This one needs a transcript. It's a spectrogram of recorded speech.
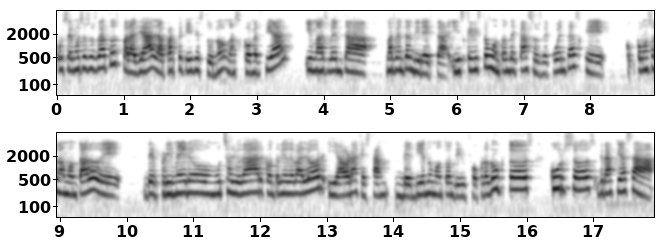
usemos esos datos para ya la parte que dices tú, ¿no? Más comercial y más venta, más venta en directa. Y es que he visto un montón de casos de cuentas que, cómo se lo han montado de, de primero mucho ayudar, contenido de valor y ahora que están vendiendo un montón de infoproductos, cursos, gracias a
